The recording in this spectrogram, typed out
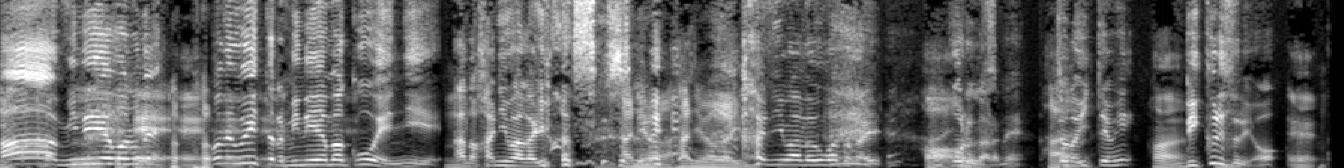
ああ、峰山のね。ほんで上行ったら峰山公園に、あの、埴輪がいますし、ね。埴輪埴輪がいます。埴輪の馬とかい。おるからね。ちはい。ょっと行ってみ？はい。びっくりするよ。ええ。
